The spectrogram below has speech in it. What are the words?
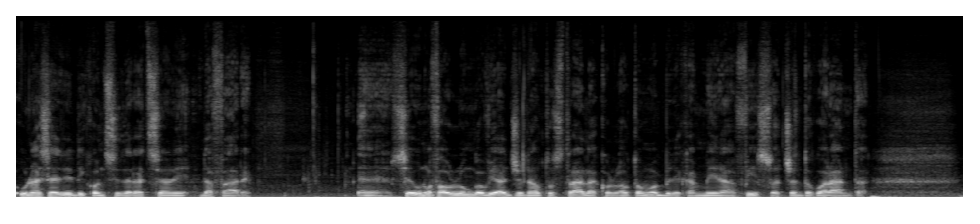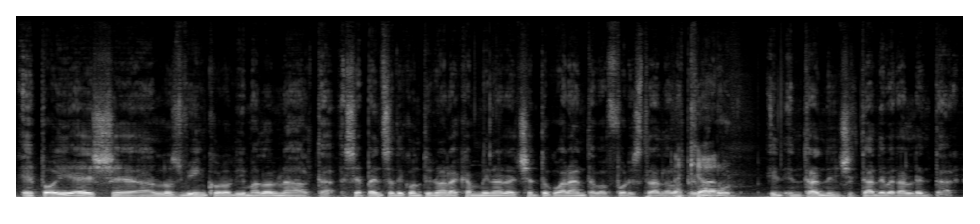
una serie di considerazioni da fare. Eh, se uno fa un lungo viaggio in autostrada con l'automobile cammina fisso a 140 e poi esce allo svincolo di Madonna Alta, se pensa di continuare a camminare a 140 va fuori strada alla È prima curva. In- entrando in città deve rallentare.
